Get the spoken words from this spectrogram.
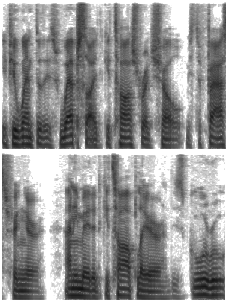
If you went to this website, Guitar Shred Show, Mr. Fastfinger, animated guitar player, this guru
